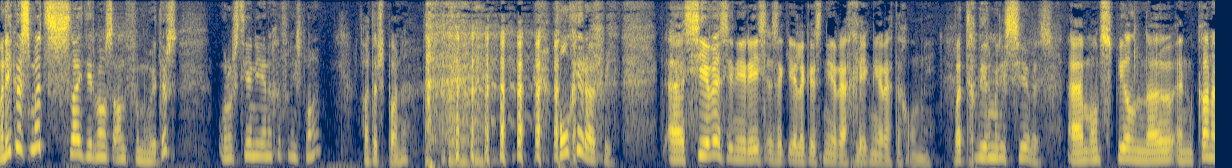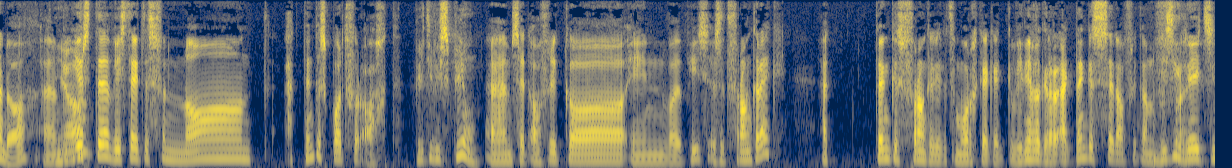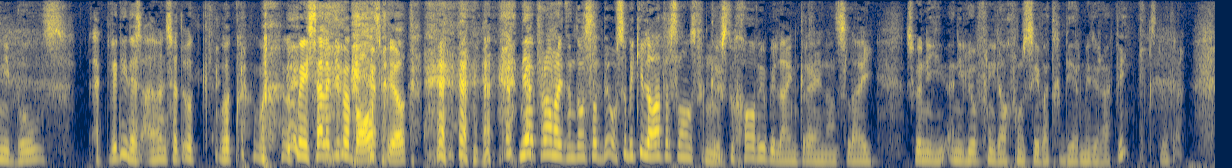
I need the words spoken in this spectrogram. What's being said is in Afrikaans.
Mariko Smit sluit hier by ons aan vir motors. Ondersteun jy enige van die spanne? Watter spanne? Volg jy rugby? Uh sewes en die res is ek eerlik is nie reg gek nie regtig om nie. Wat gebeur met die sewes? Ehm um, ons speel nou in Kanada. Ehm um, Ja? die eerste wedstryd is vanaand, ek dink is kwart voor 8. Weet jy wie speel? Ehm um, Suid-Afrika en wat wie is is dit Frankryk? Ek dink is Frankryk. Ek het vanmôre kyk. Ek weet nie of ek ek dink is Suid-Afrika Wie is die Reds en die Bulls? Ek weet nie dis ouens wat ook ook ook met dieselfde tipe bal speel. Nee, ek vra maar net want ons sal ons 'n bietjie later sal ons vir Hmm. Christo Gawie op die lyn kry en dan sal hy so in die in die loop van die dag vir ons sê wat gebeur met die rugby.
